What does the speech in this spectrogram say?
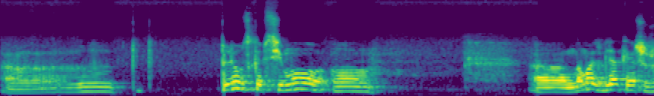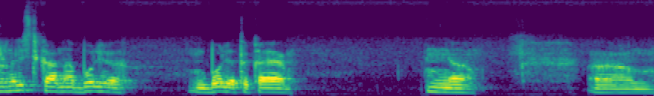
Э, плюс ко всему, Э, на мой взгляд, конечно, журналистика, она более, более такая, э, эм,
